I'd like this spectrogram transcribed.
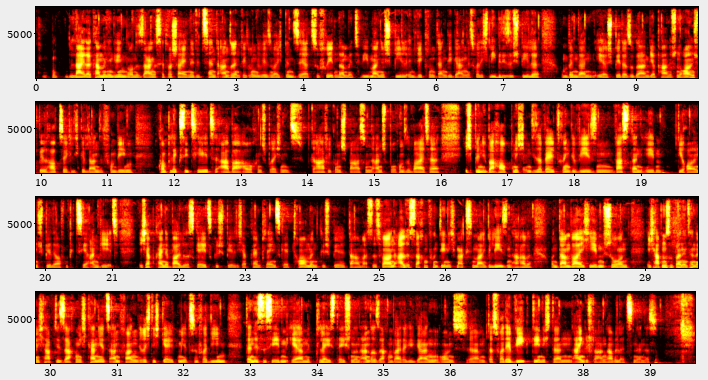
leider kann man in dem Grunde sagen, es hätte wahrscheinlich eine dezent andere Entwicklung gewesen, weil ich bin sehr zufrieden damit, wie meine Spielentwicklung dann gegangen ist, weil ich liebe diese Spiele und bin dann eher später sogar im japanischen Rollenspiel hauptsächlich gelandet, von wegen Komplexität, aber auch entsprechend Grafik und Spaß und Anspruch und so weiter. Ich bin überhaupt nicht in dieser Welt drin gewesen, was dann eben die Rollenspiele auf dem PC angeht. Ich habe keine Baldur's Gates gespielt, ich habe kein Planescape Torment gespielt damals. Es waren alles Sachen, von denen ich maximal gelesen habe. Und dann war ich eben schon, ich habe ein Super Nintendo, ich habe die Sachen, ich kann jetzt anfangen, richtig Geld mir zu verdienen. Dann ist es eben eher mit Playstation und andere Sachen weitergegangen. Und ähm, das war der Weg, den ich dann eingeschlagen habe letzten Endes.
